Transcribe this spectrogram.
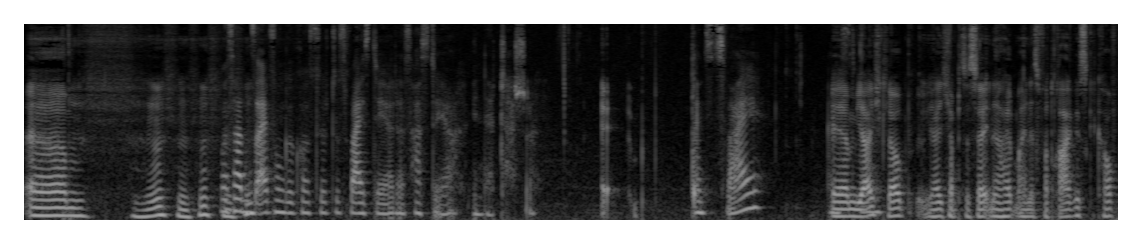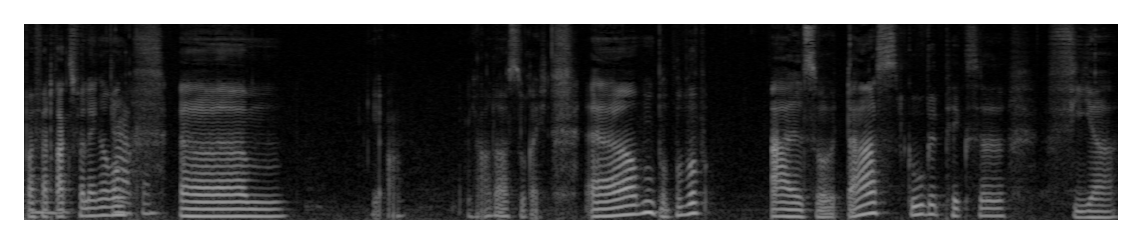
Ähm, hm, hm, hm, was hat das iPhone gekostet? Das weißt du ja, das hast du ja in der Tasche. Äh, 1, 2? Ähm, ja, ich glaube, ja, ich habe das ja innerhalb meines Vertrages gekauft bei mhm. Vertragsverlängerung. Ah, okay. ähm, ja, ja, da hast du recht. Ähm, also das Google Pixel 4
